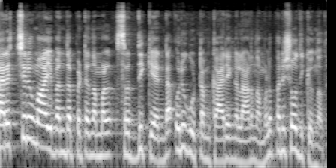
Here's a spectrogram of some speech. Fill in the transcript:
കരച്ചിലുമായി ബന്ധപ്പെട്ട് നമ്മൾ ശ്രദ്ധിക്കേണ്ട ഒരു കൂട്ടം കാര്യങ്ങളാണ് നമ്മൾ പരിശോധിക്കുന്നത്.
